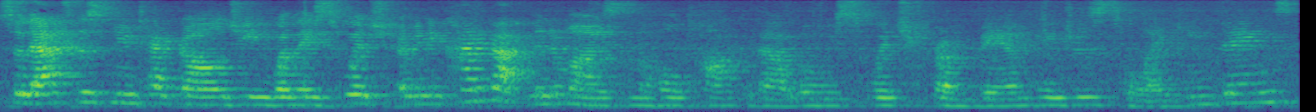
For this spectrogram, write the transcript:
So that's this new technology. When they switch, I mean, it kind of got minimized in the whole talk about when we switched from fan pages to liking things.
